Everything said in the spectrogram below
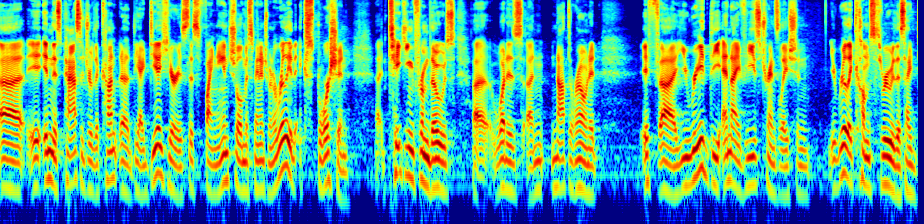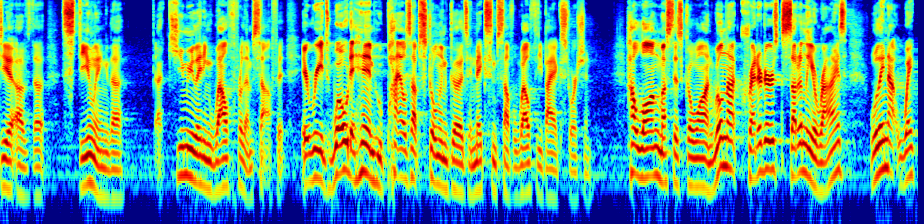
uh, in this passage, or the, con- uh, the idea here, is this financial mismanagement, or really the extortion, uh, taking from those uh, what is uh, not their own. It, if uh, you read the NIV's translation, it really comes through this idea of the stealing, the accumulating wealth for themselves. It, it reads Woe to him who piles up stolen goods and makes himself wealthy by extortion. How long must this go on? Will not creditors suddenly arise? Will they not wake,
